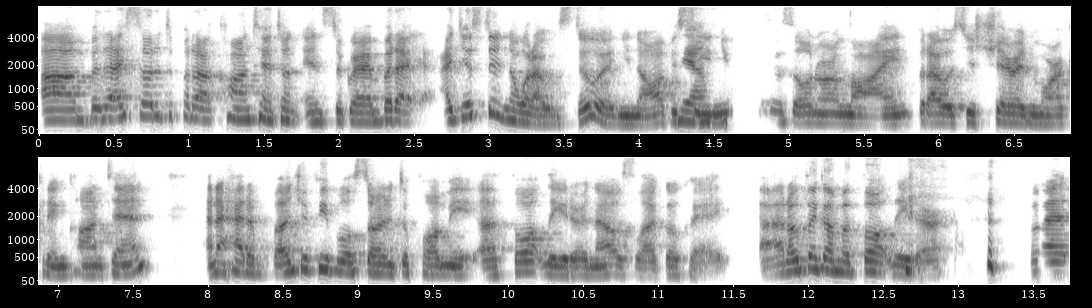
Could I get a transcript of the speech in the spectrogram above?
Um, but I started to put out content on Instagram, but I, I just didn't know what I was doing. You know, obviously, yeah. new business owner online, but I was just sharing marketing content. And I had a bunch of people starting to call me a thought leader. And I was like, okay, I don't think I'm a thought leader. But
